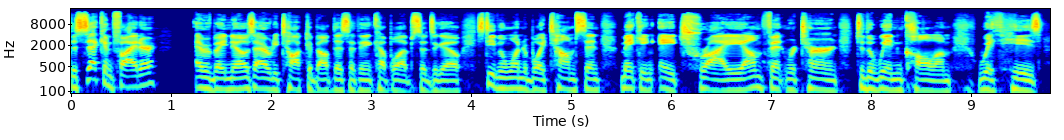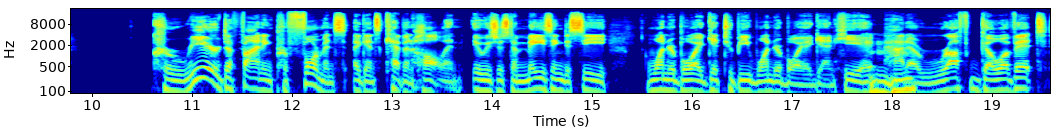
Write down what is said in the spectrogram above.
The second fighter, Everybody knows I already talked about this, I think, a couple episodes ago. Stephen Wonderboy Thompson making a triumphant return to the win column with his career defining performance against Kevin Holland. It was just amazing to see Wonder Boy get to be Wonder Boy again. He had mm-hmm. a rough go of it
